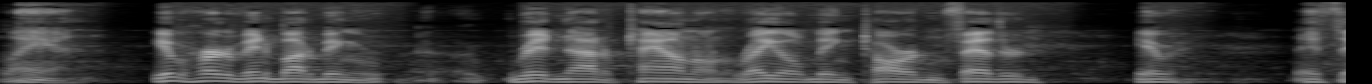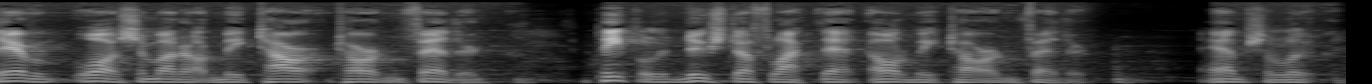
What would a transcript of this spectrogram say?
land. You ever heard of anybody being ridden out of town on a rail, being tarred and feathered? Ever, if there ever was, somebody ought to be tar, tarred and feathered. People that do stuff like that ought to be tarred and feathered. Absolutely.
